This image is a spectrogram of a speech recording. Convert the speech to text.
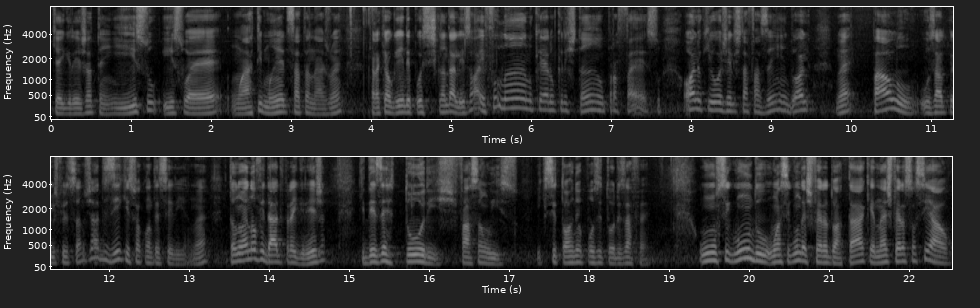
que a igreja tem. E isso, isso é uma artimanha de Satanás, não é? Para que alguém depois se escandalize. Olha, fulano que era um cristão, professo, olha o que hoje ele está fazendo, olha, não é? Paulo, usado pelo Espírito Santo, já dizia que isso aconteceria, não é? Então não é novidade para a igreja que desertores façam isso e que se tornem opositores à fé. Um segundo, uma segunda esfera do ataque é na esfera social.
